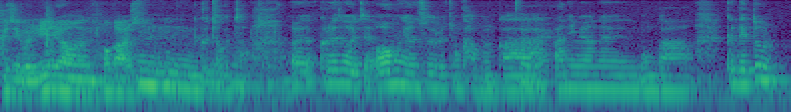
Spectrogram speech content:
휴직을 1년 허가할 수 음, 있는. 음, 그쵸, 그쵸. 그래- 그래서 이제 어학 연수를 좀 가볼까 네네. 아니면은 뭔가 근데 좀 휴-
